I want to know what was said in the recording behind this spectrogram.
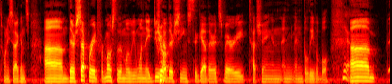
20 seconds. Um, they're separated for most of the movie. When they do Sure. have their scenes together, it's very touching and, and, and believable. Yeah. Um, uh,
